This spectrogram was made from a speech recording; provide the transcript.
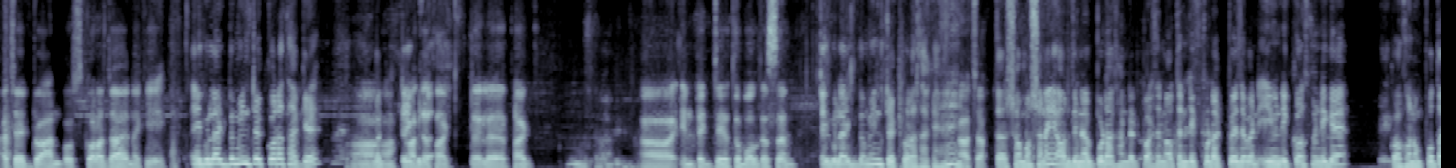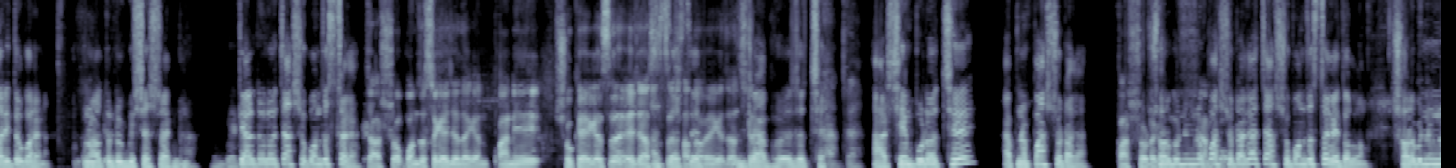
আচ্ছা একটু আনবক্স করা যায় নাকি? এগুলো একদম ইনটেক করা থাকে আহ, আচ্ছা থাক তাহলে থাক। ইনটেক যেহেতু বলতেছেন এগুলো একদম ইনটেক করা থাকে হ্যাঁ। আচ্ছা। তার সমস্যা নেই original product hundred percent authentic product পেয়ে যাবেন। ইউনিক কসমেটিকে কখনো প্রতারিত করে না আপনারা অতটুকু বিশ্বাস রাখবেন না। তেলটা হলো চারশো পঞ্চাশ টাকা। চারশো পঞ্চাশ টাকায় যে দেখেন পানি শুকিয়ে গেছে এই যে আস্তে আস্তে আস্তে আস্তে সাদা হয়ে যাচ্ছে ড্রাপ হয়ে যাচ্ছে। আর শ্যাম্পুটা হচ্ছে আপনার পাঁচশো টাকা। পাঁচশো টাকা সর্বনিম্ন পাঁচশো টাকা চারশো পঞ্চাশ টাকায় ধরলাম। সর্বনিম্ন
